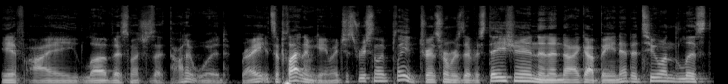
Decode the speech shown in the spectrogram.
if I love as much as I thought it would, right? It's a platinum game. I just recently played Transformers Devastation and then I got Bayonetta 2 on the list.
